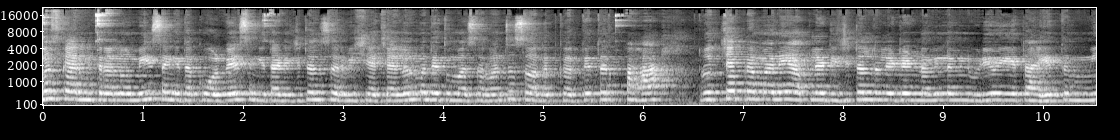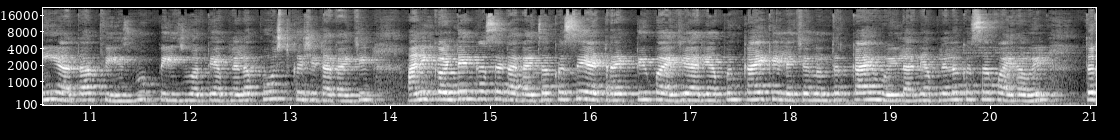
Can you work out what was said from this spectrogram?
नमस्कार मित्रांनो मी संगीता कोळबे संगीता डिजिटल सर्व्हिस या चॅनलमध्ये तुम्हा सर्वांचं स्वागत करते. तर पहा रोजच्या प्रमाणे आपल्या डिजिटल रिलेटेड नवीन नवीन व्हिडिओ येत आहेत. तर मी आता फेसबुक पेजवरती आपल्याला पोस्ट कशी टाकायची आणि कंटेंट कसं टाकायचं कसे अट्रॅक्टिव्ह पाहिजे आणि आपण काय केल्याच्यानंतर काय होईल आणि आपल्याला कसा फायदा होईल तर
